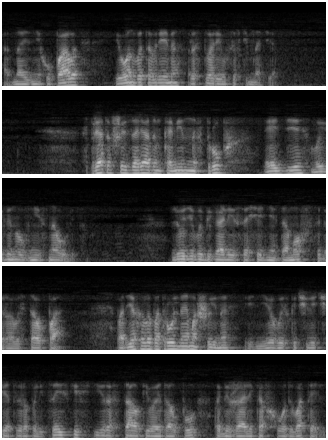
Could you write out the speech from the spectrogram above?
Одна из них упала, и он в это время растворился в темноте. Спрятавшись за рядом каминных труб, Эдди выглянул вниз на улицу. Люди выбегали из соседних домов, собиралась толпа. Подъехала патрульная машина, из нее выскочили четверо полицейских и, расталкивая толпу, побежали ко входу в отель.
